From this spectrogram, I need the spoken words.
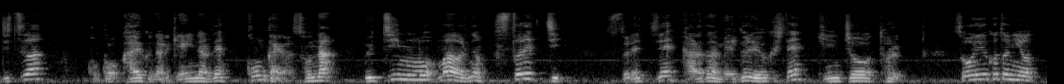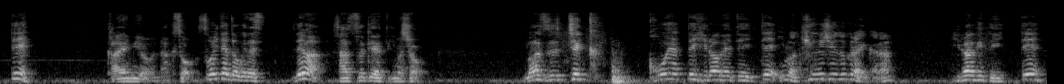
実は、ここ、痒くなる原因なので、今回はそんな内もも周りのストレッチ。ストレッチで体の巡りを良くして緊張を取る。そういうことによって、痒みをなくそう。そういった動画です。では、早速やっていきましょう。まず、チェック。こうやって広げていって、今90度くらいかな。広げていって、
